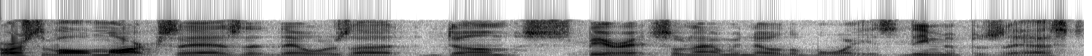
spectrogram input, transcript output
First of all, Mark says that there was a dumb spirit, so now we know the boy is demon possessed.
